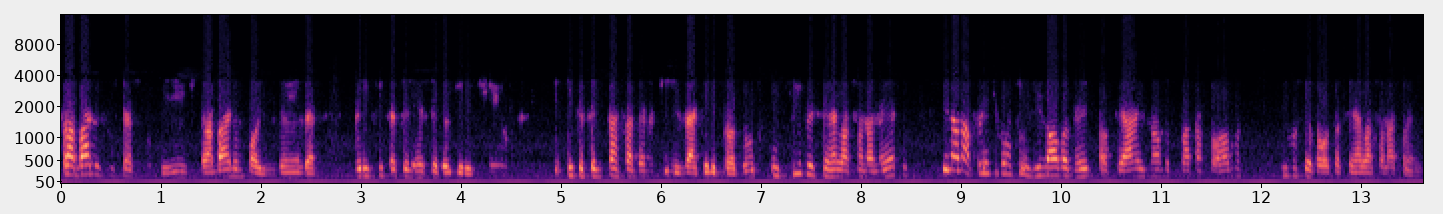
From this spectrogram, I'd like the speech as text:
trabalha o sucesso do cliente, trabalha um pós-venda, verifica se ele recebeu direitinho, verifica se ele está sabendo utilizar aquele produto, cultiva esse relacionamento e lá na frente vão surgir novas redes sociais, novas plataformas e você volta a se relacionar com ele.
